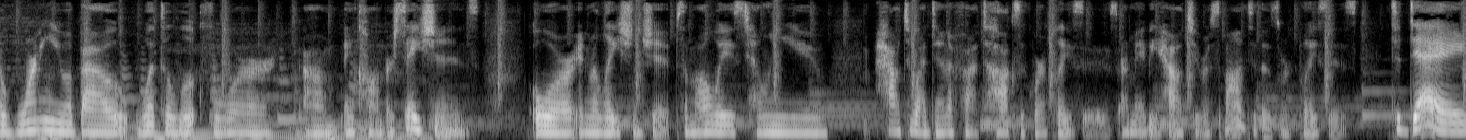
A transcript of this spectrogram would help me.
know, warning you about what to look for um, in conversations or in relationships. I'm always telling you how to identify toxic workplaces or maybe how to respond to those workplaces. Today,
